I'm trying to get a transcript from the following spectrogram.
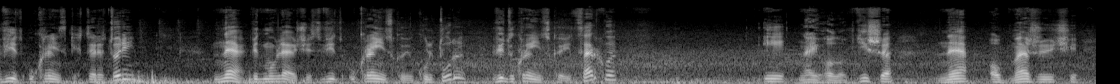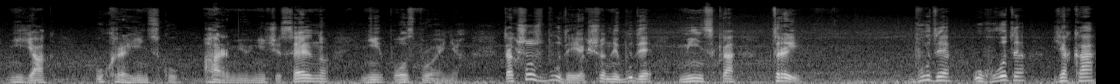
від українських територій, не відмовляючись від української культури, від української церкви, і найголовніше, не обмежуючи ніяк українську армію ні чисельно, ні по озброєннях. Так що ж буде, якщо не буде Мінська 3? Буде угода, яка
